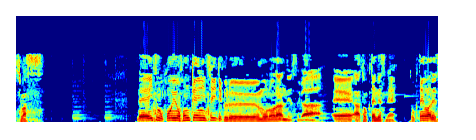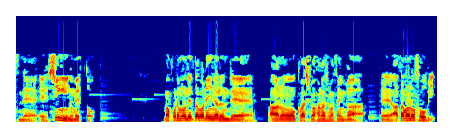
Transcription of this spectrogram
します。で、いつもこういう本系についてくるものなんですが、えー、あ、特典ですね。特典はですね、えー、真意のメット。まあ、これもネタバレになるんで、あの、詳しくは話しませんが、えー、頭の装備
